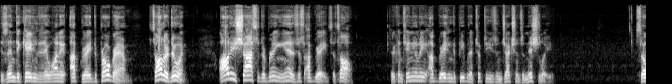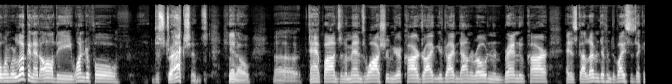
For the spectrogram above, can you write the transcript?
is indicating that they want to upgrade the program. That's all they're doing. All these shots that they're bringing in is just upgrades that's all. They're continually upgrading the people that took these injections initially. So when we're looking at all the wonderful distractions, you know, uh, tampons in the men's washroom, your car drive, you're driving down the road in a brand new car, and it's got 11 different devices that can,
